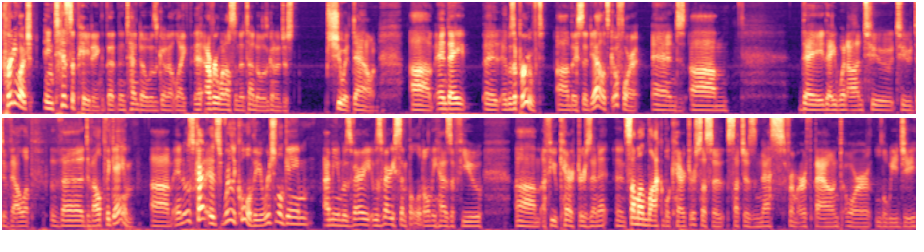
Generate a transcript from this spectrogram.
pretty much anticipating that Nintendo was gonna like everyone else in Nintendo was gonna just shoo it down. Um, and they it, it was approved. Um, they said, yeah, let's go for it. And um, they they went on to to develop the develop the game um, and it was kind of it's really cool the original game i mean was very it was very simple it only has a few um, a few characters in it and some unlockable characters such as such as ness from earthbound or luigi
